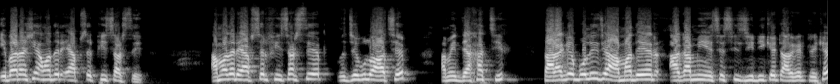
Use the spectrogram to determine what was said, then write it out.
এবার আসি আমাদের অ্যাপসের ফিচার্সে আমাদের অ্যাপসের ফিচার্সে যেগুলো আছে, আমি দেখাচ্ছি। তার আগে বলি যে আমাদের আগামী এসএসসি জিডিকে টার্গেট রেখে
